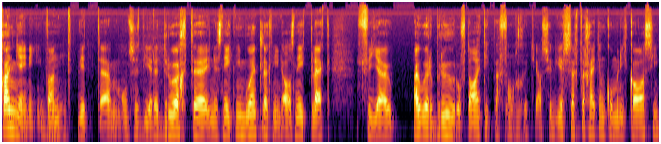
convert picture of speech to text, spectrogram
kan jy nie want hmm. weet um, ons is deur 'n droogte en is net nie moontlik nie daar's net plek vir jou ouer broer of daai tipe van hmm. goed ja so deursigtigheid en kommunikasie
